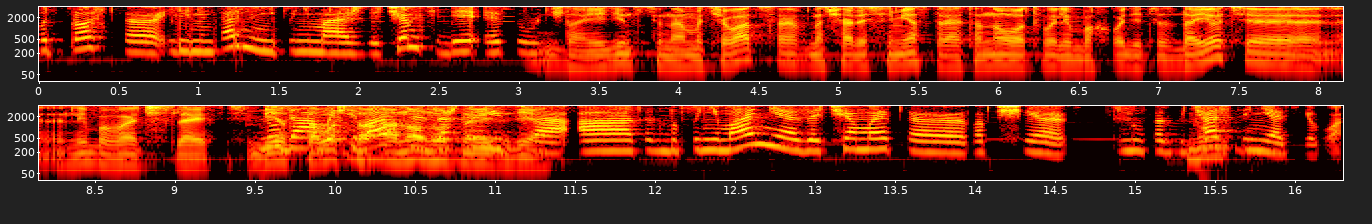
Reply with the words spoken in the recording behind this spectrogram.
Вот просто элементарно не понимаешь, зачем тебе это учить. Да, единственная мотивация в начале семестра это, ну вот вы либо ходите, сдаете, либо вы отчисляетесь. Ну без да, того, что оно нужно закрыться, везде. А как бы понимание, зачем это вообще, ну как бы ну, часто нет его.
